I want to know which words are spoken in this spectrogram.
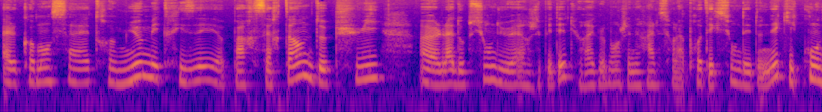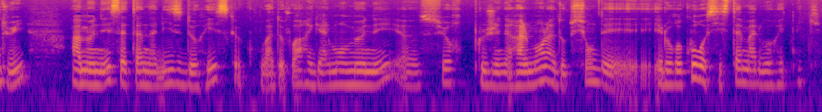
elle commence à être mieux maîtrisée par certains depuis euh, l'adoption du RGPD, du Règlement général sur la protection des données, qui conduit à mener cette analyse de risque qu'on va devoir également mener euh, sur plus généralement l'adoption et le recours au système algorithmique.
